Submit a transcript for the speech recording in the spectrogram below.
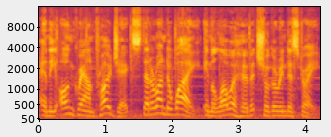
and the on ground projects that are underway in the Lower Herbert sugar industry.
